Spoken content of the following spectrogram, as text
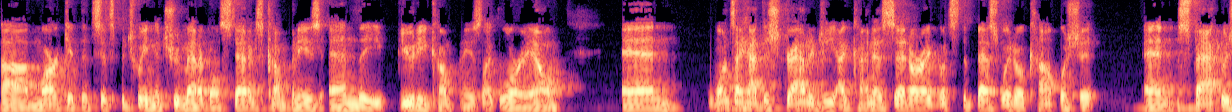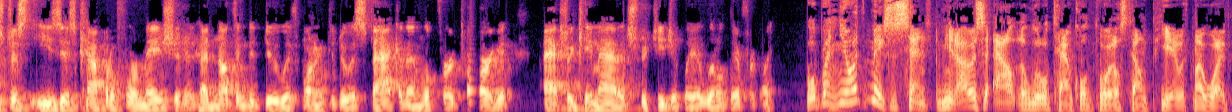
uh, market that sits between the true medical aesthetics companies and the beauty companies like L'Oreal. And once I had the strategy, I kind of said, all right, what's the best way to accomplish it? And SPAC was just the easiest capital formation. It had nothing to do with wanting to do a SPAC and then look for a target. I actually came at it strategically a little differently. Well, but you know what makes a sense? I mean, I was out in a little town called Doylestown, PA with my wife,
